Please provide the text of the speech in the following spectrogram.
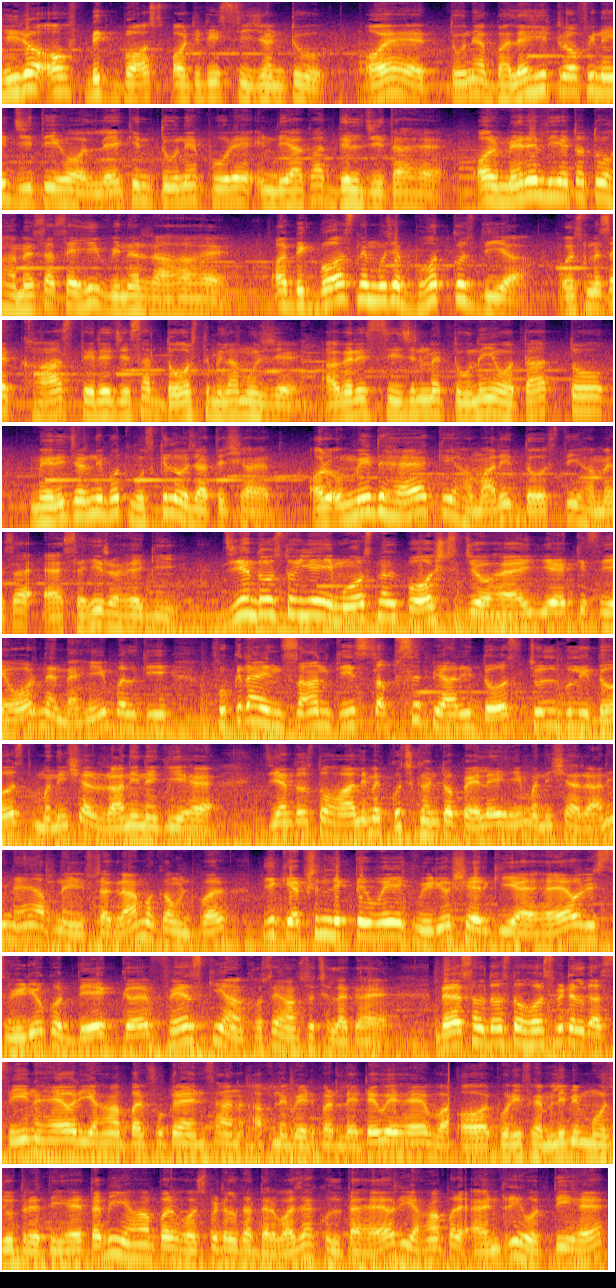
Hero of Bigg Boss OTT season two ओए, तूने भले ही ट्रॉफी नहीं जीती हो, लेकिन तूने पूरे इंडिया का दिल जीता है। और मेरे लिए तो तू हमेशा से ही विनर रहा है। और बिग बॉस ने मुझे बहुत कुछ दिया। उसमें से खास तेरे जैसा दोस्त मिला मुझे। अगर इस सीज़न में तू नहीं होता तो मेरी जर्नी बहुत मुश्किल हो जाती शायद। और उम्मीद है कि हमारी दोस्ती हमेशा ऐसे ही रहेगी। जी हाँ दोस्तों, ये इमोशनल पोस्ट जो है, ये किसी और ने नहीं, बल्कि फुकरा इंसान की सबसे प्यारी दोस्त, चुलबुली दोस्त मनीषा रानी ने की है। जी हाँ दोस्तों, हाल ही में कुछ घंटों पहले ही मनीषा रानी ने अपने इंस्टाग्राम अकाउंट पर ये कैप्शन लिखते हुए एक वीडियो शेयर किया है और इस वीडियो को देखकर फैंस की आँखों से आँसू छलक है दरअसल दोस्तों हॉस्पिटल का सीन है और यहाँ पर फुकरा इंसान अपने बेड पर लेटे हुए है और पूरी फैमिली भी मौजूद रहती है। तभी यहाँ पर हॉस्पिटल का दरवाज़ा खुलता है और यहाँ पर एंट्री होती है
